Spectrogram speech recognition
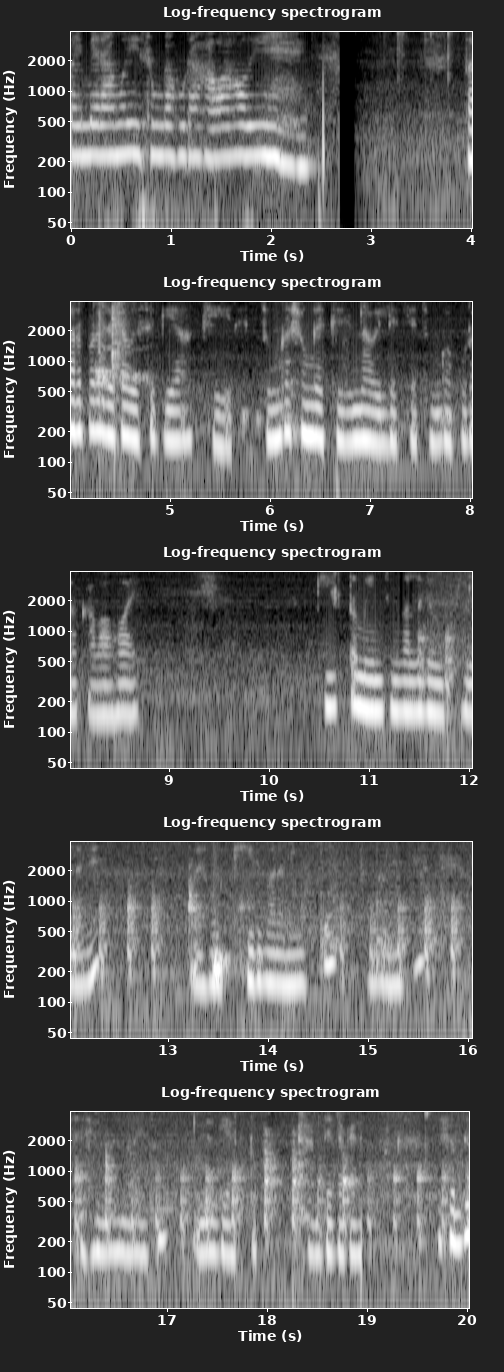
ভাই মেরামরি সুঙ্গা খাওয়া হই তারপরে যেটা হয়েছে গিয়া ক্ষীর চুঙ্গার সঙ্গে ক্ষীর না হইলে কি চুঙ্গা পুরা খাওয়া হয়? ক্ষীর তো মেন চুঙ্গার লাগে উঠতেই লাগে। আর এখন ক্ষীর বানানো হচ্ছে চুঙ্গার লাগে সেসব বানাইছে আমি গিয়ে একটু খাদ্যে কাটা এসব যে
